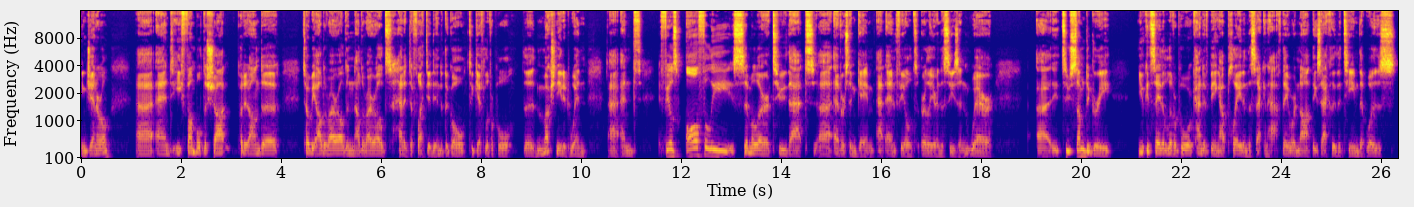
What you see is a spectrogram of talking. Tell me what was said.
in general. Uh, and he fumbled the shot, put it onto Toby Alderweireld, and Alderweireld had it deflected into the goal to gift Liverpool the much needed win. Uh, and it feels awfully similar to that uh, Everton game at Anfield earlier in the season, where uh, to some degree, you could say that Liverpool were kind of being outplayed in the second half. They were not exactly the team that was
